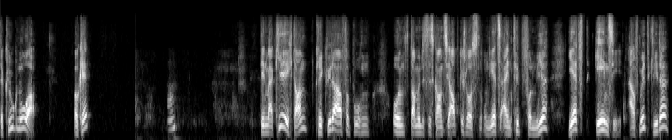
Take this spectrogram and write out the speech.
Der Klug Noah. Okay? Ja. Den markiere ich dann, klicke wieder auf Verbuchen und damit ist das Ganze abgeschlossen. Und jetzt ein Tipp von mir. Jetzt gehen Sie auf Mitglieder,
